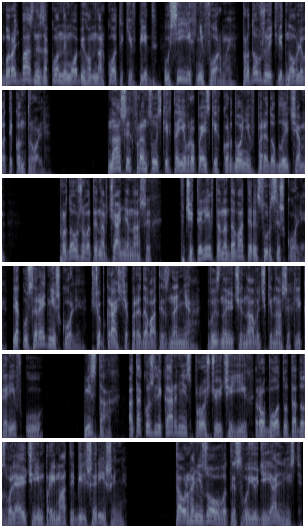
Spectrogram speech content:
Боротьба з незаконним обігом наркотиків під усі їхні форми продовжують відновлювати контроль наших французьких та європейських кордонів перед обличчям, продовжувати навчання наших вчителів та надавати ресурси школі, як у середній школі, щоб краще передавати знання, визнаючи навички наших лікарів у містах, а також лікарні, спрощуючи їх роботу та дозволяючи їм приймати більше рішень та організовувати свою діяльність.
